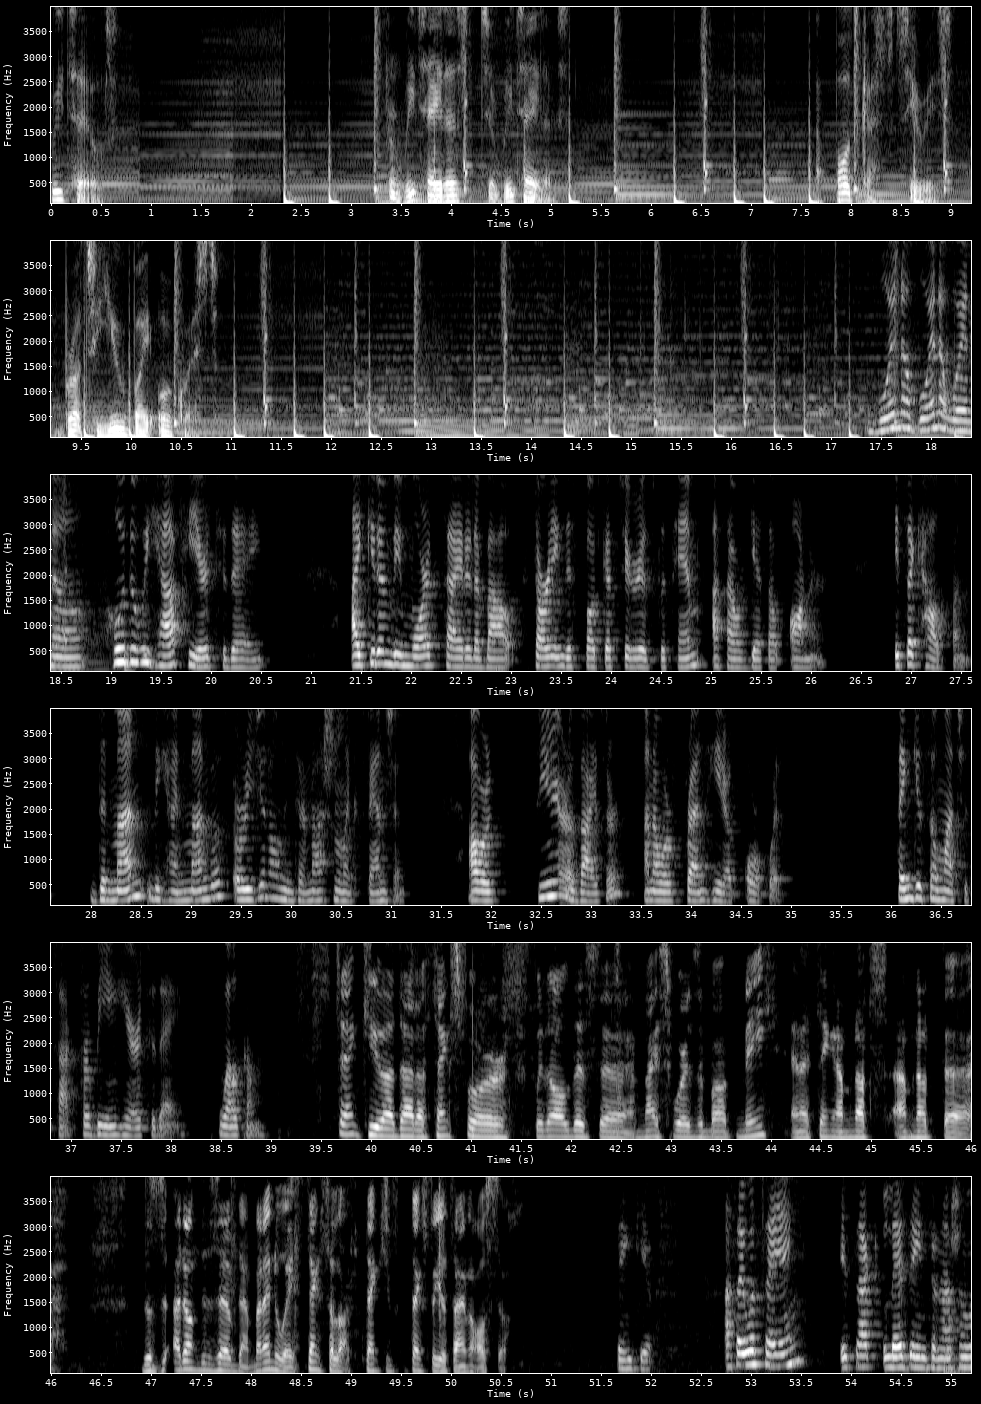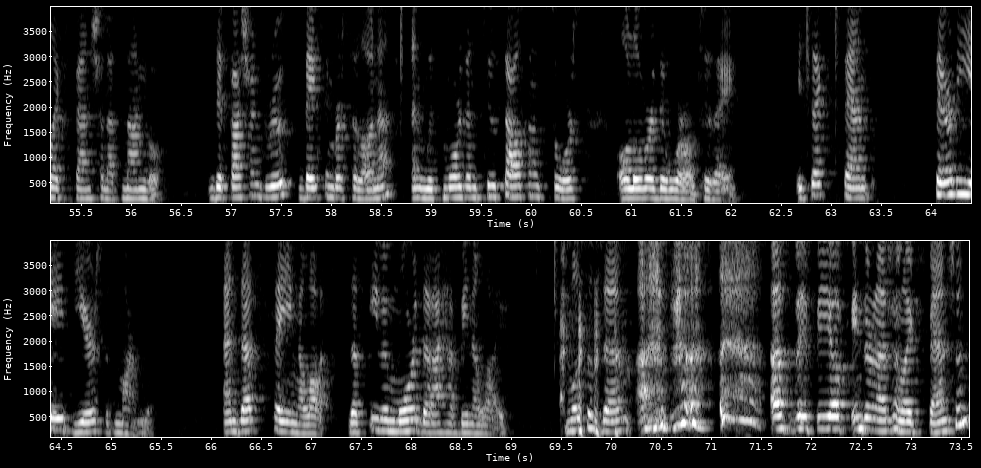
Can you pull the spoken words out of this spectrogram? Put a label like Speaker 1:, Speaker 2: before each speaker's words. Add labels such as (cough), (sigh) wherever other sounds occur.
Speaker 1: Retails. From retailers to retailers. A podcast series brought to you by Orquest.
Speaker 2: Bueno, bueno, bueno. Who do we have here today? I couldn't be more excited about starting this podcast series with him as our guest of honor. Isak Halfon, the man behind Mango's original international expansion, our senior advisor, and our friend here at Orquest. Thank you so much, Isak, for being here today. Welcome.
Speaker 3: Thank you, Adara. Thanks for with all these uh, nice words about me, and I think I'm not I'm not uh, des- I don't deserve them. But anyway, thanks a lot. Thank you. Thanks for your time also.
Speaker 2: Thank you. As I was saying, Isak led the international expansion at Mango, the fashion group based in Barcelona and with more than 2,000 stores all over the world today. Isaac spent 38 years at Mango, and that's saying a lot. That's even more than I have been alive. Most of them (laughs) as, as VP of International Expansion.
